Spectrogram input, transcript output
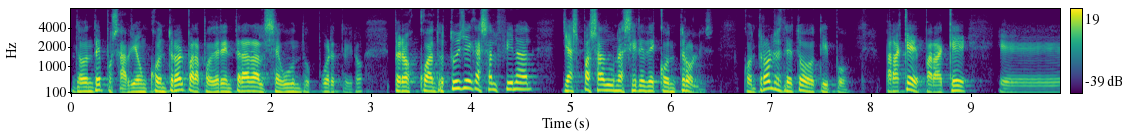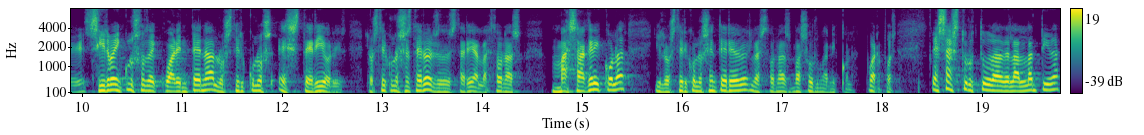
donde pues habría un control para poder entrar al segundo puerto. ¿no? Pero cuando tú llegas al final ya has pasado una serie de controles, controles de todo tipo. ¿Para qué? Para que eh, sirva incluso de cuarentena los círculos exteriores. Los círculos exteriores donde estarían las zonas más agrícolas y los círculos interiores las zonas más urbanícolas. Bueno, pues esa estructura de la Atlántida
